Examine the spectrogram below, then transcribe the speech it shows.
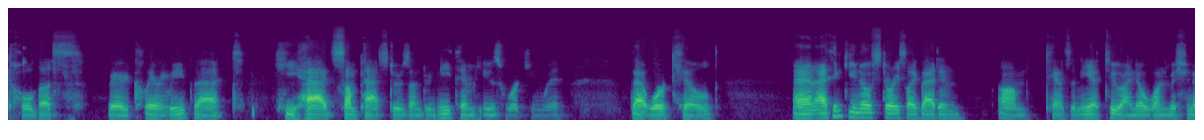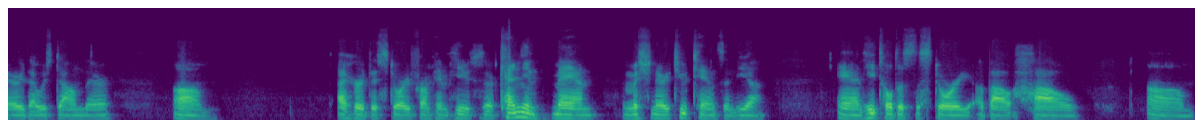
told us very clearly that he had some pastors underneath him he was working with that were killed and I think you know stories like that in um, Tanzania too. I know one missionary that was down there. Um, I heard this story from him. He's a Kenyan man, a missionary to Tanzania, and he told us the story about how um,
